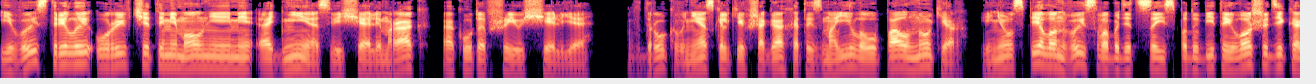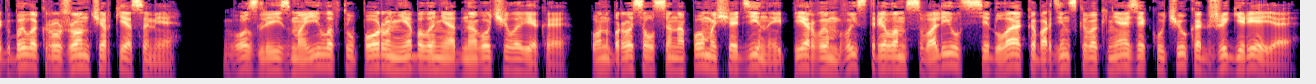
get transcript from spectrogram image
и выстрелы урывчатыми молниями одни освещали мрак, окутавший ущелье. Вдруг в нескольких шагах от Измаила упал нукер, и не успел он высвободиться из-под убитой лошади, как был окружен черкесами. Возле Измаила в ту пору не было ни одного человека. Он бросился на помощь один и первым выстрелом свалил с седла кабардинского князя Кучука Джигирея.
